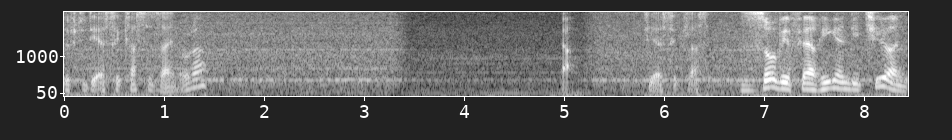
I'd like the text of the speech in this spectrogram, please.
Dürfte die erste Klasse sein, oder? Die erste Klasse. So, wir verriegeln die Türen.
